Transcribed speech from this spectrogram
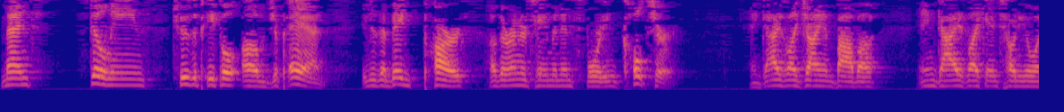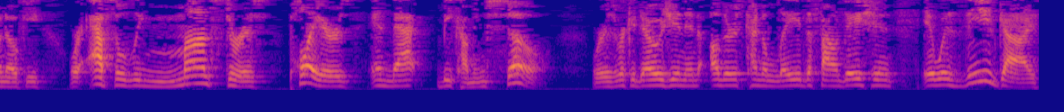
meant, still means to the people of Japan. It is a big part of their entertainment and sporting culture. And guys like Giant Baba and guys like Antonio Inoki were absolutely monstrous players in that becoming so. Whereas Rikidozan and others kind of laid the foundation. It was these guys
